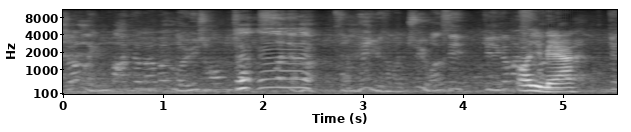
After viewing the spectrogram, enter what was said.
仲有零八嘅兩位女創作新人啊，馮希如同埋朱韻詩，記住今晚。我完未啊？為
